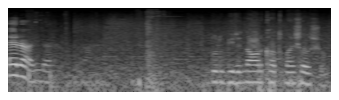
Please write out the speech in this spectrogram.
Herhalde. Dur birini arka atmaya çalışıyorum.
